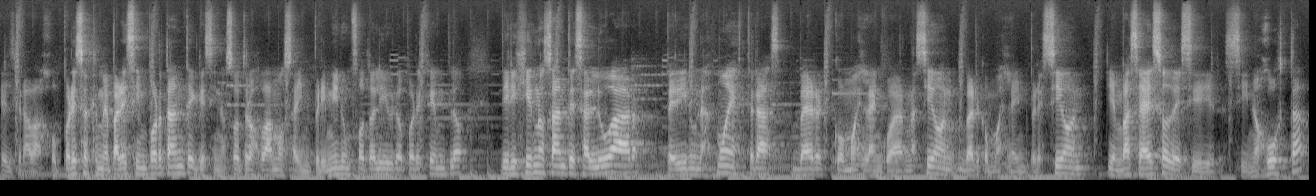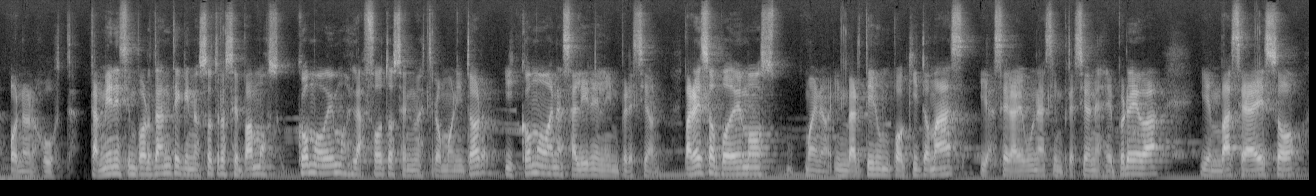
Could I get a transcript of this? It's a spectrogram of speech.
el trabajo. Por eso es que me parece importante que si nosotros vamos a imprimir un fotolibro, por ejemplo, dirigirnos antes al lugar, pedir unas muestras, ver cómo es la encuadernación, ver cómo es la impresión y en base a eso decidir si nos gusta o no nos gusta. También es importante que nosotros sepamos cómo vemos las fotos en nuestro monitor y cómo van a salir en la impresión. Para eso podemos, bueno, invertir un poquito más y hacer algunas impresiones de prueba y en base a eso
